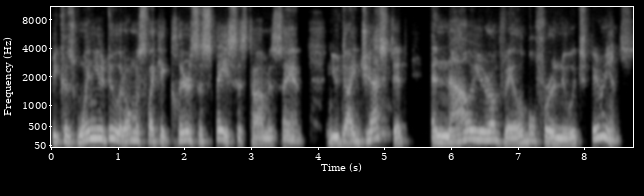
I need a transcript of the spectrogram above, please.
because when you do, it almost like it clears the space, as Tom is saying. You mm-hmm. digest it, and now you're available for a new experience.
